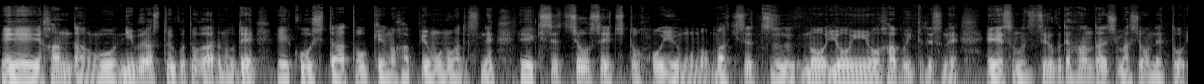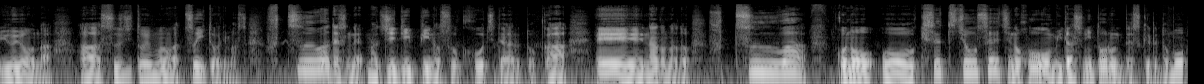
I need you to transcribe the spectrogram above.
えー、判断を鈍らすということがあるので、えー、こうした統計の発表ものはですね、えー、季節調整値というもの、まあ、季節の要因を省いてですね、えー、その実力で判断しましょうねというようなあ数字というものがついております。普通はですね、まあ、GDP の速報値であるとか、えー、などなど普通はこの季節調整値の方を見出しに取るんですけれども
